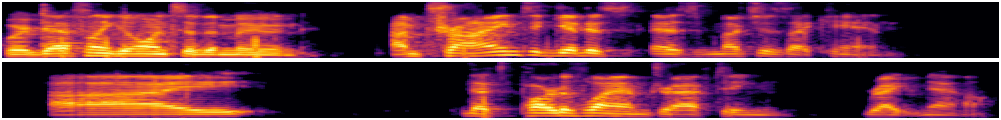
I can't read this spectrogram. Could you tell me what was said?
We're definitely going to the moon. I'm trying to get as, as much as I can. I that's part of why I'm drafting right now.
